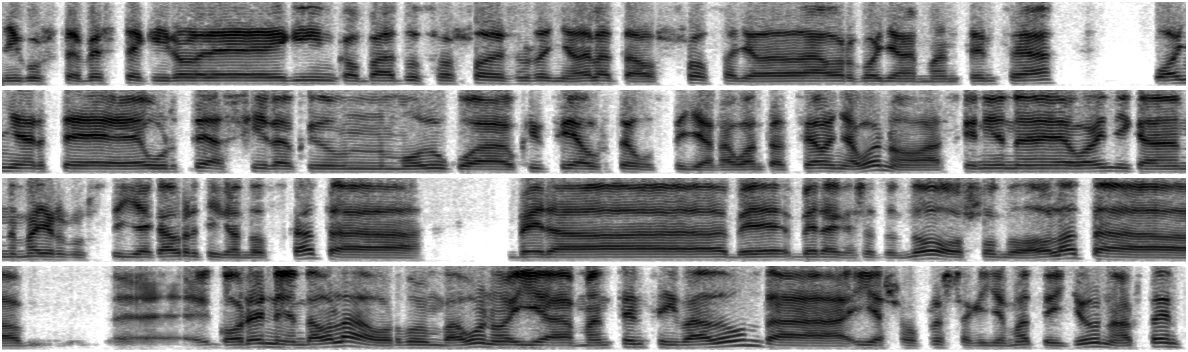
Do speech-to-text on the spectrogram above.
nik uste beste kirole egin konparatu oso desberdina dela eta oso zaila da hor goia mantentzea. Oain arte urte hasiera eukidun modukoa eukitzia urte guztian aguantatzea, baina bueno, azkenien eh, oain dikan maior guztiak aurretik handozka, eta bera, be, berak esaten do, oso ondo daola, eta e, gorenean daola, orduan, ba, bueno, ia mantentzei badun, da ia sorpresak ilamate ditun, aurten.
